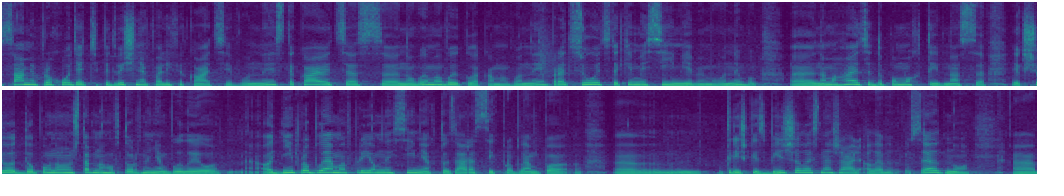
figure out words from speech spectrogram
самі проходять підвищення кваліфікації. Вони стикаються з новими викликами. Вони працюють з такими сім'ями. Вони е, намагаються допомогти. В нас, якщо до повномасштабного вторгнення були одні проблеми в прийомних сім'ях, то зараз цих проблем по, е, трішки збільшилось, на жаль, але все одно е,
